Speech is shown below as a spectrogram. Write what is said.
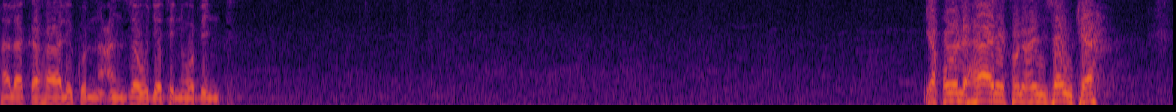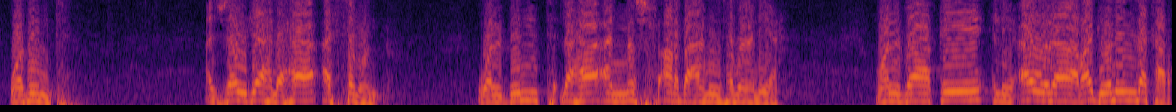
هلك هالك عن زوجة وبنت. يقول هالك عن زوجة وبنت. الزوجة لها الثمن والبنت لها النصف أربعة من ثمانية والباقي لأولى رجل ذكر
